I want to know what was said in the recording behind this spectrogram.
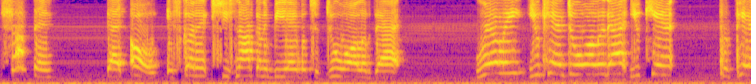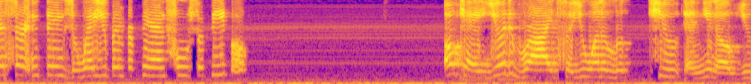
something that, oh, it's going to, she's not going to be able to do all of that Really? You can't do all of that? You can't prepare certain things the way you've been preparing food for people? Okay, you're the bride, so you want to look cute and, you know, you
